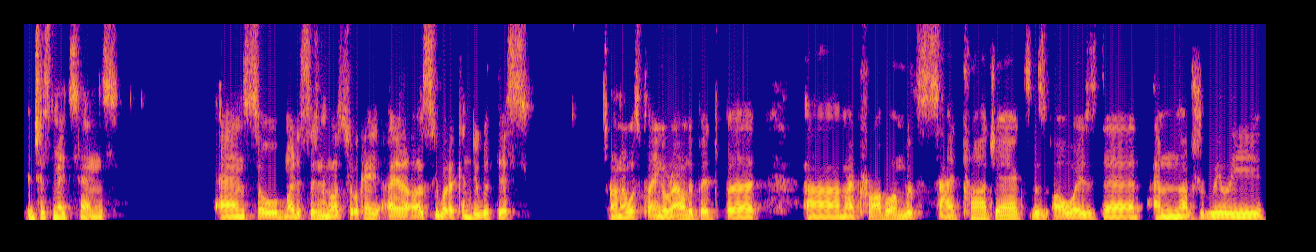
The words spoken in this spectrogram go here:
it just made sense. And so my decision was to, okay, I, will see what I can do with this. And I was playing around a bit, but uh, my problem with side projects is always that I'm not really.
